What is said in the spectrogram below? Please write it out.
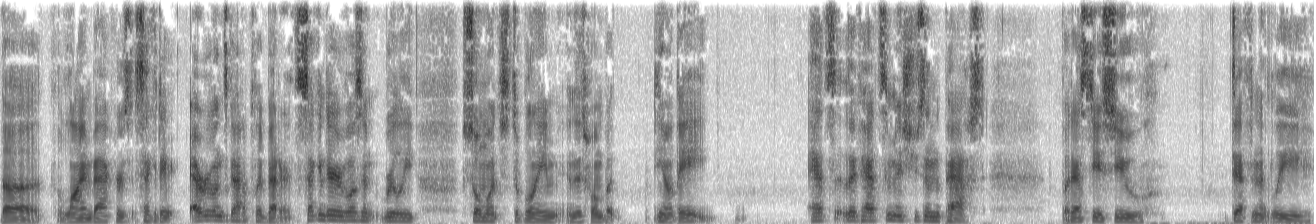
the, the linebackers, secondary, everyone's got to play better. The secondary wasn't really so much to blame in this one, but you know they had they've had some issues in the past, but SDSU definitely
